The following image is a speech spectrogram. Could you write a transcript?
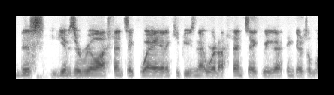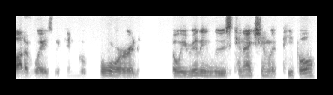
this gives a real authentic way, and I keep using that word authentic because I think there's a lot of ways we can move forward, but we really lose connection with people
